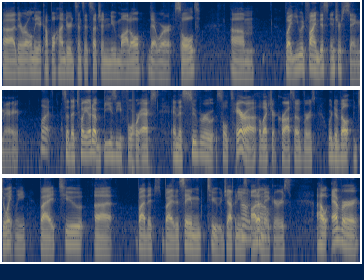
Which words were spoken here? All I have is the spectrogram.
uh, there were only a couple hundred since it's such a new model that were sold. Um, but you would find this interesting, Mary. What? So the Toyota BZ4X and the Subaru Solterra electric crossovers were developed jointly by two uh, by the by the same two Japanese oh, automakers. No. However,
